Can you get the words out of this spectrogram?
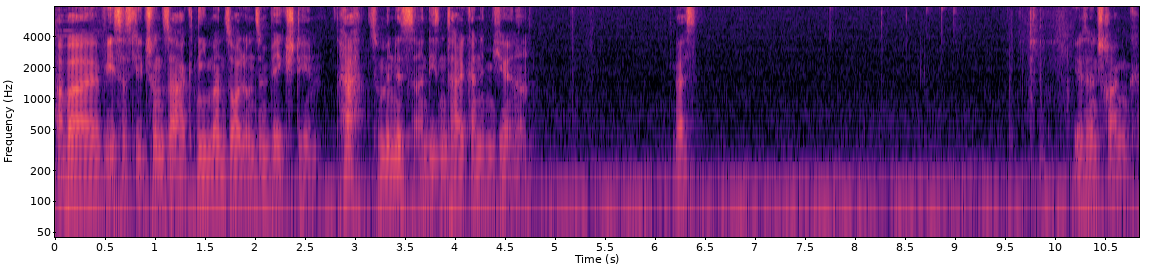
Aber wie es das Lied schon sagt, niemand soll uns im Weg stehen. Ha, zumindest an diesen Teil kann ich mich erinnern. Was? Hier ist ein Schrank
